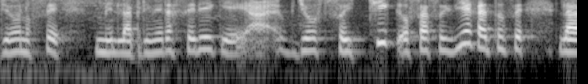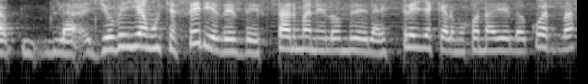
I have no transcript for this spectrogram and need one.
yo no sé, la primera serie que ah, yo soy chica, o sea, soy vieja, entonces la, yo veía muchas series, desde Starman, El Hombre de las Estrellas, que a lo mejor nadie lo acuerda,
